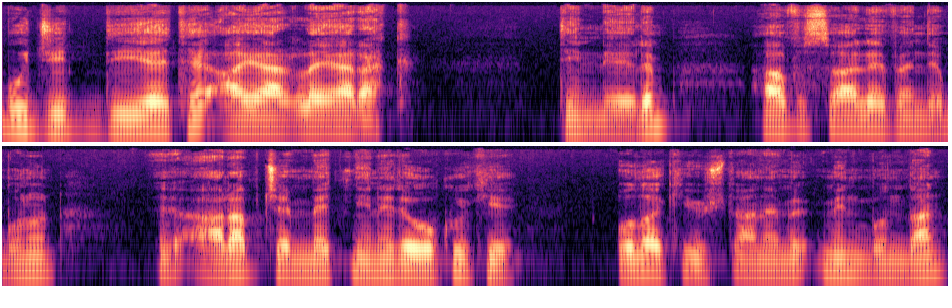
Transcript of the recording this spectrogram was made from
bu ciddiyete ayarlayarak dinleyelim. Hafız Salih Efendi bunun e, Arapça metnini de oku ki ola ki üç tane mümin bundan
